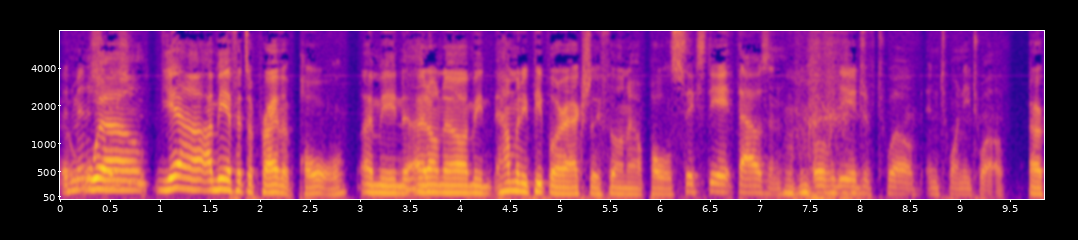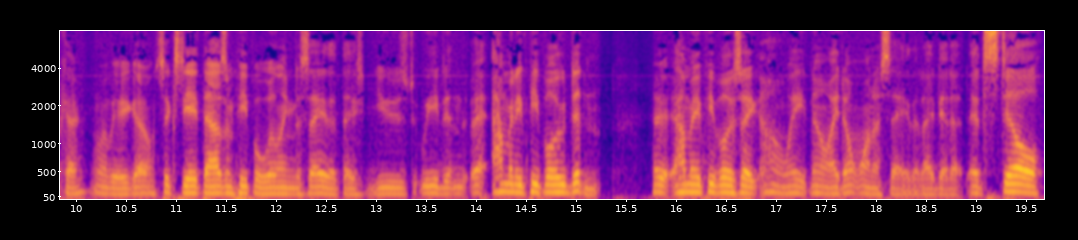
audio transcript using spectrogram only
administration. Well, yeah, I mean, if it's a private poll, I mean, Mm-hmm. I don't know. I mean, how many people are actually filling out polls? sixty-eight thousand over the age of twelve in 2012. Okay, well, there you go. Sixty-eight thousand people willing to say that they used weed, and uh, how many people who didn't? Uh, How many people who say, "Oh, wait, no, I don't want to say that I did it." It's still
